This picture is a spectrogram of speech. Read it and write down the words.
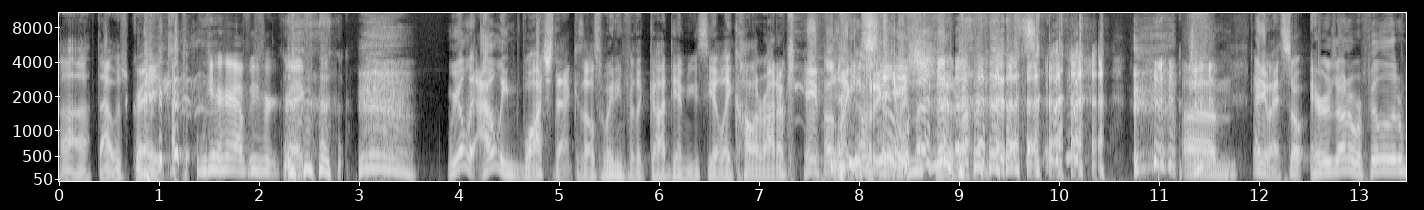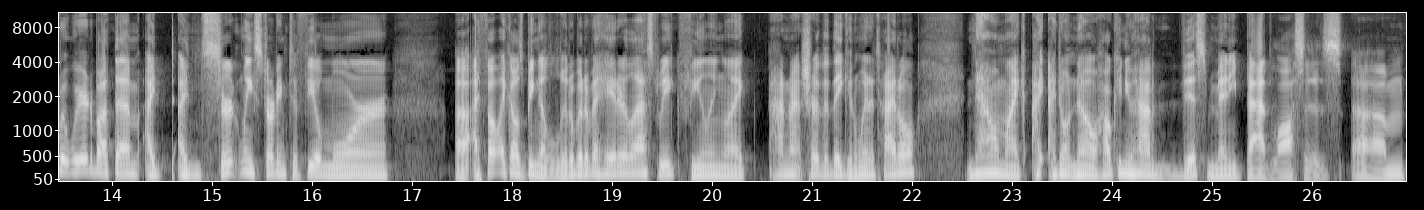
Uh, that was great. We are happy for Greg. We only. I only watched that because I was waiting for the goddamn UCLA Colorado game. I was like, what are you shit about this? um. Anyway, so Arizona, we're feeling a little bit weird about them. I I'm certainly starting to feel more. Uh, I felt like I was being a little bit of a hater last week, feeling like I'm not sure that they can win a title. Now I'm like, I, I don't know. How can you have this many bad losses? Um,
